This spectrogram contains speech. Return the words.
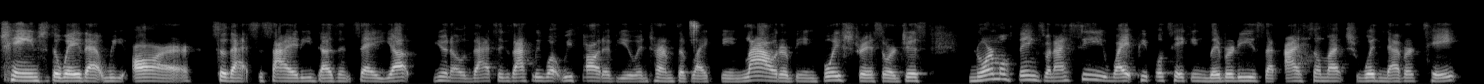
change the way that we are so that society doesn't say, yep, you know, that's exactly what we thought of you in terms of like being loud or being boisterous or just normal things. When I see white people taking liberties that I so much would never take,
